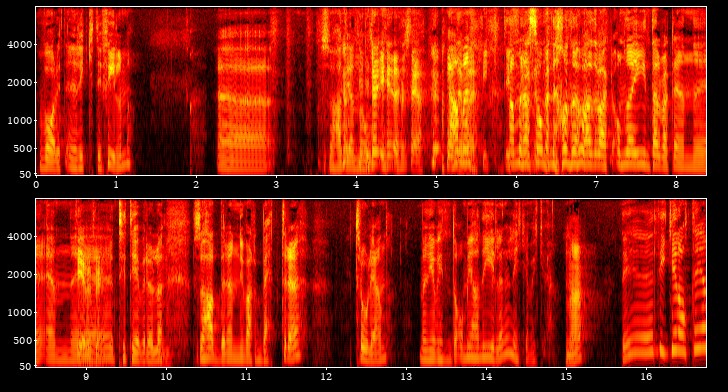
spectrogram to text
varit en riktig film eh, så hade jag nog... Vad är det säger? Om Ja, det men, var en riktig ja, men alltså, om, om, det hade varit, om det inte hade varit en, en TV-film. eh, till tv-rulle så hade den ju varit bättre, troligen. Men jag vet inte om jag hade gillat den lika mycket. Nej. Det ligger något, det är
